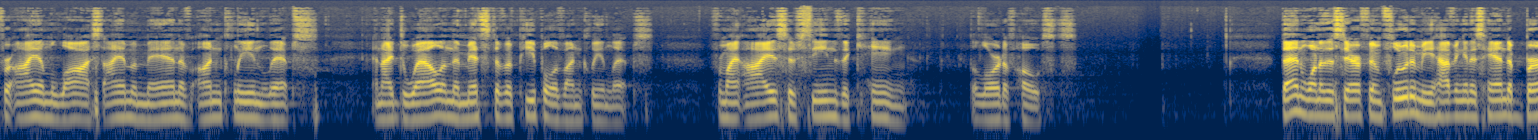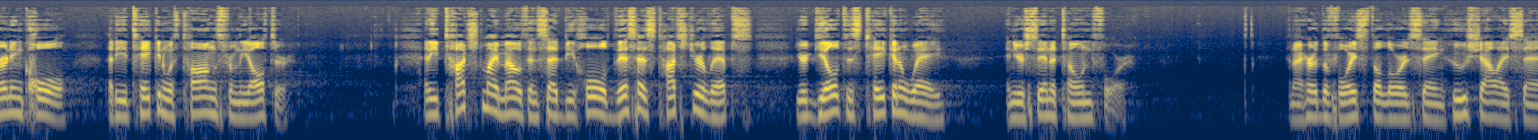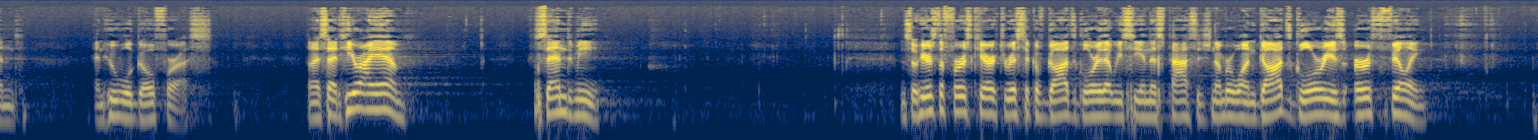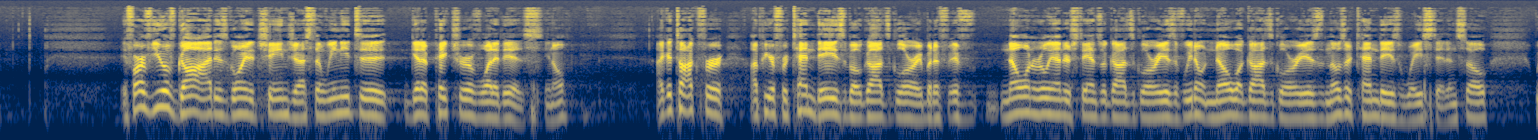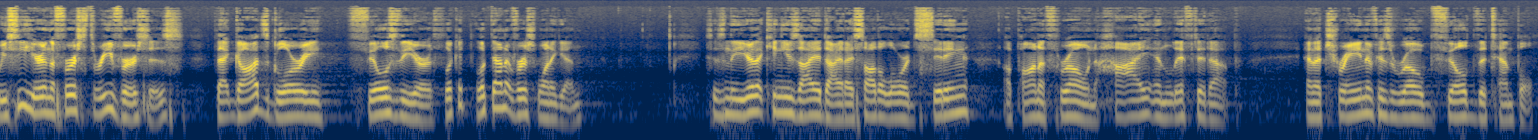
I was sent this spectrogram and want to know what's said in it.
for I am lost. I am a man of unclean lips, and I dwell in the midst of a people of unclean lips. For my eyes have seen the King, the Lord of hosts. Then one of the seraphim flew to me, having in his hand a burning coal that he had taken with tongs from the altar. And he touched my mouth and said, Behold, this has touched your lips, your guilt is taken away, and your sin atoned for. And I heard the voice of the Lord saying, Who shall I send, and who will go for us? And I said, Here I am, send me. And so here's the first characteristic of God's glory that we see in this passage. Number one, God's glory is earth filling. If our view of God is going to change us, then we need to get a picture of what it is, you know? I could talk for up here for 10 days about God's glory, but if, if no one really understands what God's glory is, if we don't know what God's glory is, then those are 10 days wasted. And so we see here in the first three verses that God's glory fills the earth. Look, at, look down at verse 1 again. It says, In the year that King Uzziah died, I saw the Lord sitting upon a throne, high and lifted up, and the train of his robe filled the temple.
